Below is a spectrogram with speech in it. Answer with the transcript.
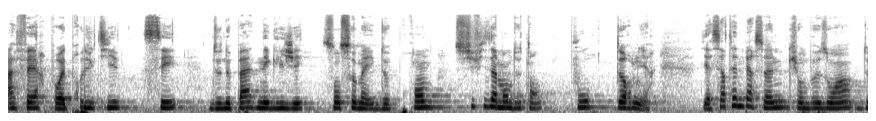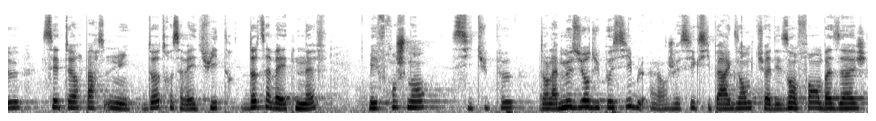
à faire pour être productive, c'est de ne pas négliger son sommeil, de prendre suffisamment de temps pour dormir. Il y a certaines personnes qui ont besoin de 7 heures par nuit, d'autres ça va être 8, d'autres ça va être 9. Mais franchement, si tu peux, dans la mesure du possible, alors je sais que si par exemple tu as des enfants en bas âge,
